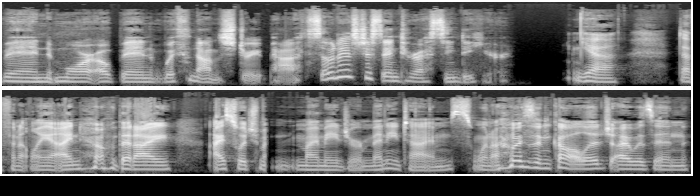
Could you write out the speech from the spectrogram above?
been more open with not a straight path. So it is just interesting to hear. Yeah, definitely. I know that I I switched my major many times when I was in college. I was in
